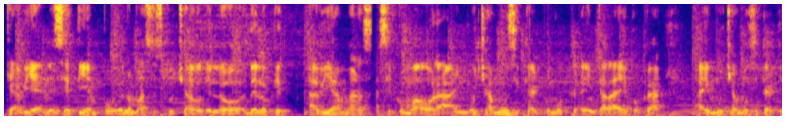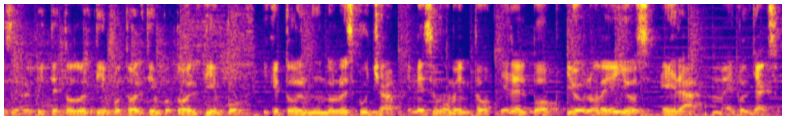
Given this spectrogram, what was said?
que había en ese tiempo, de lo más escuchado, de lo, de lo que había más. Así como ahora hay mucha música, como en cada época hay mucha música que se repite todo el tiempo, todo el tiempo, todo el tiempo y que todo el mundo lo escucha, en ese momento era el pop y uno de ellos era Michael Jackson.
